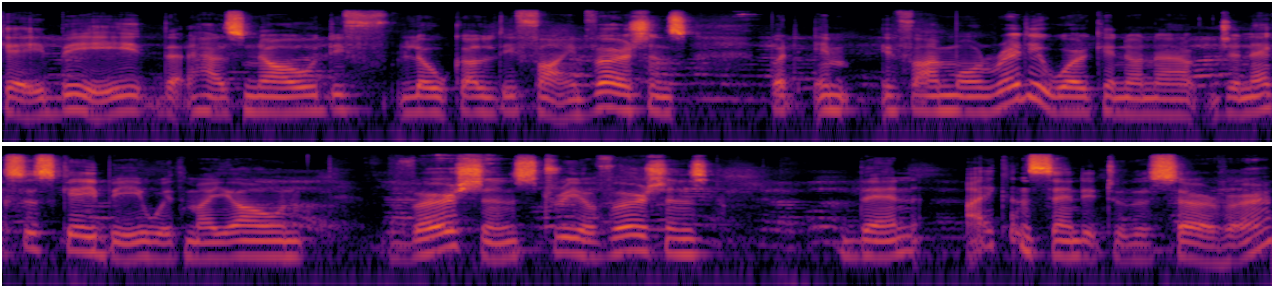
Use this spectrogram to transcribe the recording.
KB that has no def local defined versions. But if I'm already working on a GeneXus KB with my own versions, trio versions, then I can send it to the server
